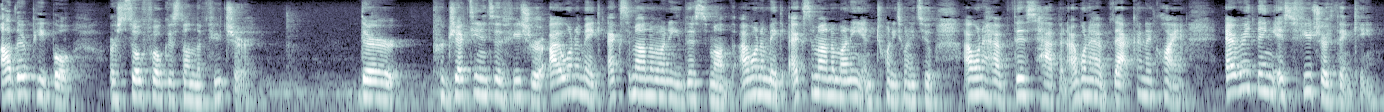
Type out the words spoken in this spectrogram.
Other people are so focused on the future. They're projecting into the future. I want to make X amount of money this month. I want to make X amount of money in 2022. I want to have this happen. I want to have that kind of client. Everything is future thinking.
